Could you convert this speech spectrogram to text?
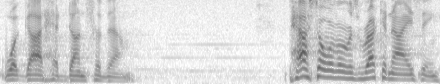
what God had done for them. Passover was recognizing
